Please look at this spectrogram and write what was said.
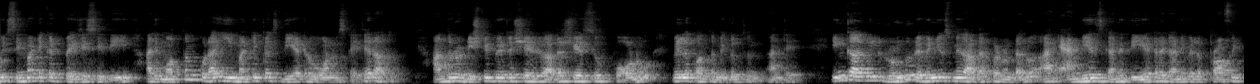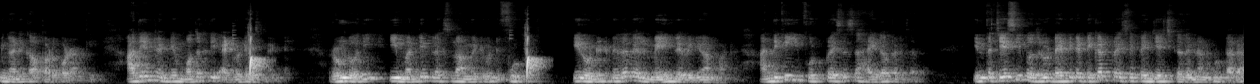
మీరు సినిమా టికెట్ పే చేసేది అది మొత్తం కూడా ఈ మల్టీప్లెక్స్ థియేటర్ ఓనర్స్కి అయితే రాదు. అందులో డిస్ట్రిబ్యూటర్ షేర్ అదర్ షేర్స్ పోను వీళ్ళు కొంత మిగులుతుంది అంతే. ఇంకా వీళ్ళు రెండు రెవెన్యూస్ మీద ఆధారపడి ఉంటారు ఆ యాంబియన్స్ కానీ థియేటర్ కానీ వీళ్ళ ప్రాఫిట్ని కానీ కాపాడుకోవడానికి. అదేంటంటే మొదటిది అడ్వర్టైజ్మెంట్ రెండోది ఈ మల్టీప్లెక్స్లో అమ్మేటువంటి ఫుడ్ ఈ రెండింటి మీద వీళ్ళ మెయిన్ రెవెన్యూ అనమాట అందుకే ఈ ఫుడ్ ప్రైసెస్ హైగా పెడతారు. ఇంత చేసి బదులు డైరెక్ట్గా టికెట్ ప్రైస్ పెంచేయచ్చు కదండి అనుకుంటారా?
